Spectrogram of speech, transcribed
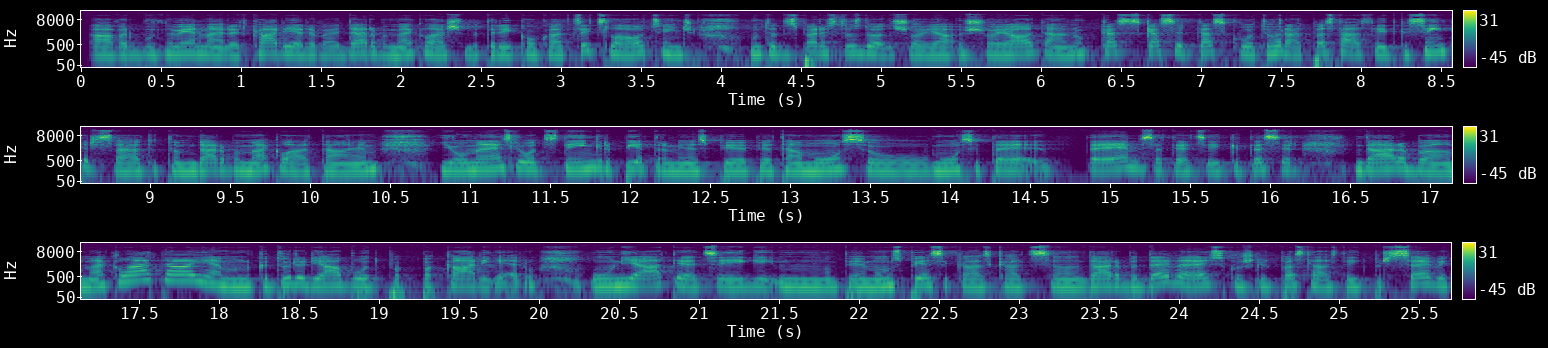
Tā varbūt nevienmēr ir karjera vai darba meklēšana, bet arī kaut kāds cits lauciņš. Un tad es parasti uzdodu šo, jā, šo jautājumu, nu, kas, kas ir tas, ko tu varētu pastāstīt, kas interesētu tam darba meklētājiem. Jo mēs ļoti stingri pieturamies pie, pie tā mūsu, mūsu te, tēmas, attiecīgi, ka tas ir darba meklētājiem un ka tur ir jābūt pa, pa karjeru. Un, ja attiecīgi mm, pie mums piesakās kāds darba devējs, kurš grib pastāstīt par sevi,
